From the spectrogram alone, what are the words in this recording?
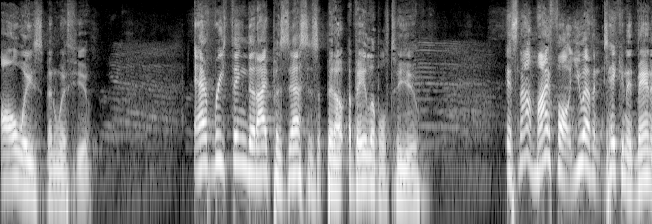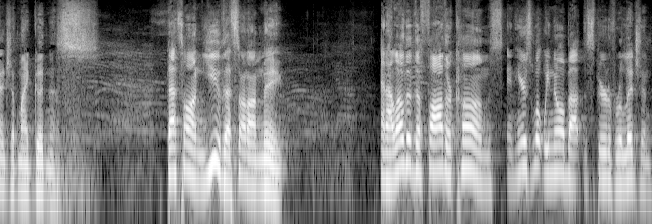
always been with you. Everything that I possess has been available to you. It's not my fault you haven't taken advantage of my goodness. That's on you, that's not on me. And I love that the Father comes, and here's what we know about the spirit of religion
